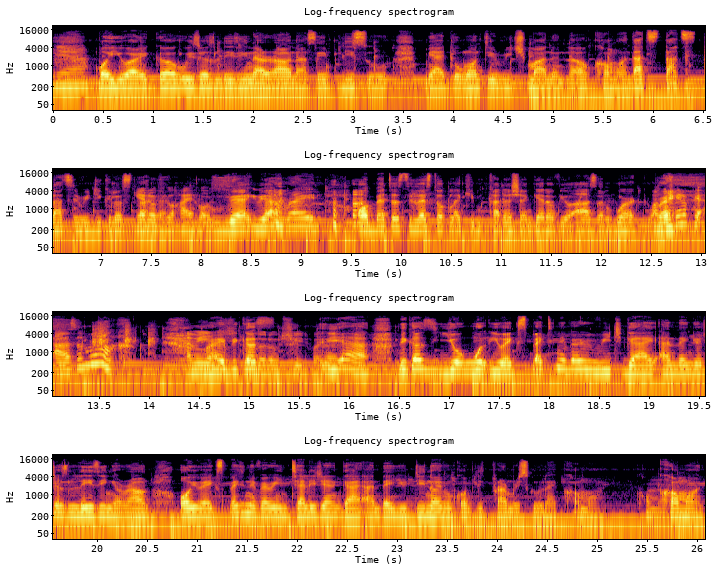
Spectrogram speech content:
Yeah. But you are a girl who is just lazing around and saying, "Please, so oh, me, I don't want a rich man." And oh, come on, that's that's that's a ridiculous standard. Get off your high horse. Yeah, yeah right. or better still, let's talk like Kim Kardashian. Get off your ass and work. Well, right? Get off your ass and work. I mean, right? Because yeah, because you're you're expecting a very rich guy and then you're just lazing around, or you're expecting a very intelligent guy and then you did not even complete primary school. Like, come on. Come on. Come on.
